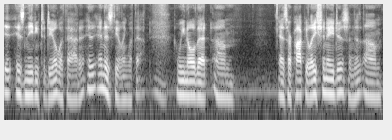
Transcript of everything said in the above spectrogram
is needing to deal with that and, and is dealing with that. Mm. We know that um, as our population ages, and um,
